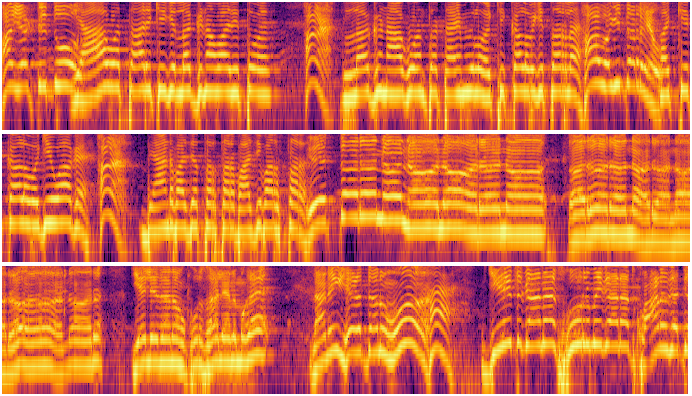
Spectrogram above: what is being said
ಹಾ ಎಷ್ಟಿದ್ದು ಯಾವ ತಾರೀಕಿಗೆ ಲಗ್ನವಾದಿತ್ತು ಹಾ. ಲಗ್ನ ಆಗುವಂತ ಟೈಮ್ದಳು ಅಕ್ಕಿ ಕಾಳು ಒಗಿತಾರಲ್ಲ? ಹಾ ಒಗಿತಾರ್ರಿ ಅವ್. ಅಕ್ಕಿ ಕಾಳು ಒಗಿಯುವಾಗ ಹಾ. ಬ್ಯಾಂಡ್ ಬಾಜಿ ತರ್ತಾರ ಬಾಜಿ ಬಾರಿಸ್ತಾರ. ಎತ್ತರ ನ ನ ನ ರ ನ ತರ ರ ನ ರ ನ ರ ನ ರ. ಎಲ್ಲಿದ ನಾವು ಕುರ್ಸಾಲೆ ನಮಗ ನನಗೆ ಹೇಳ್ತಾನು ಹಾ. ಗೀತ ಗಾನ ಸೂರ್ಮಿ ಗಾನ ಕ್ವಾಣಗತಿ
